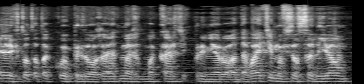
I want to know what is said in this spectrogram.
Или кто-то такой предлагает Мэтт Маккарти, к примеру, а давайте мы все сольем.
